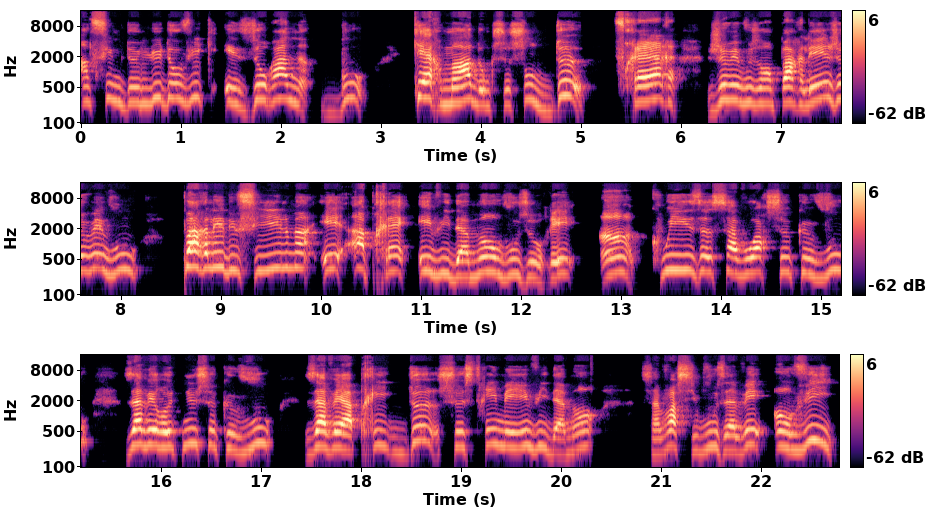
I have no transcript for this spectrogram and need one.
un film de Ludovic et Zoran Boukerma. Donc, ce sont deux frères. Je vais vous en parler. Je vais vous parler du film et après, évidemment, vous aurez un quiz, savoir ce que vous avez retenu, ce que vous avez appris de ce stream et évidemment, savoir si vous avez envie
